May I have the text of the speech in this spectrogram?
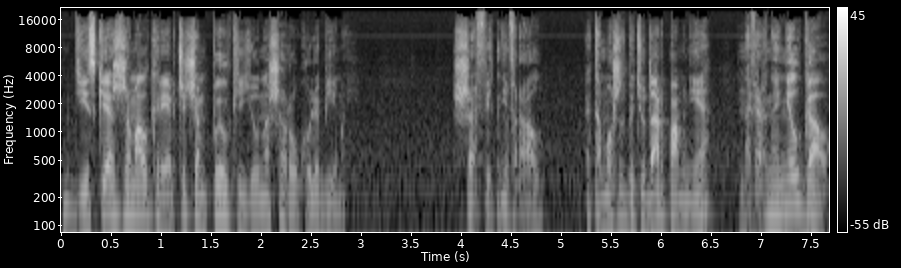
Диск я сжимал крепче, чем пылкий юноша руку любимой. Шеф ведь не врал. Это может быть удар по мне? Наверное, не лгал.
